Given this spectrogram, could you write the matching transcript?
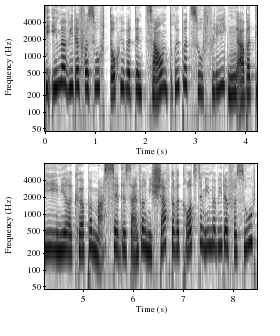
die immer wieder versucht, doch über den Zaun drüber zu fliegen, aber die in ihrer Körpermasse das einfach nicht schafft, aber trotzdem immer wieder versucht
